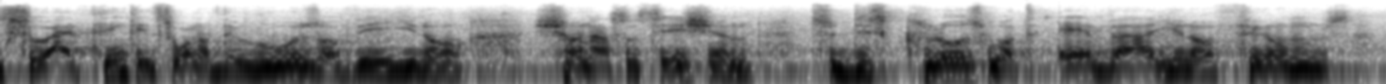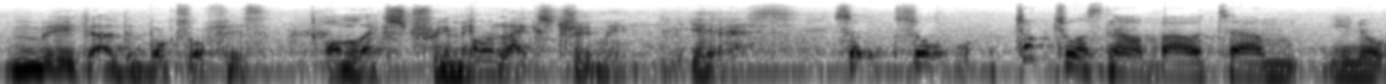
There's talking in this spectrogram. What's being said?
so I think it's one of the rules of the you know Sean Association to disclose whatever you know films make at the box office. Unlike streaming. Unlike streaming, yes. So so talk to us now about um, you know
